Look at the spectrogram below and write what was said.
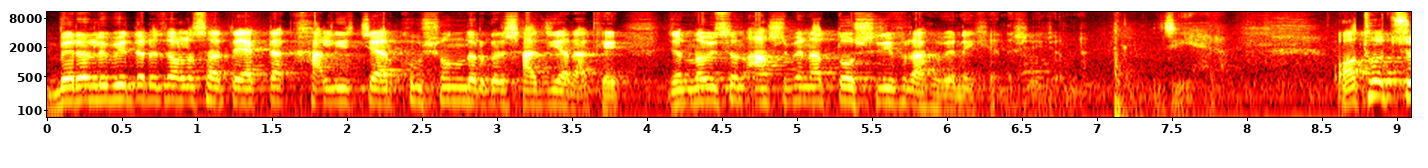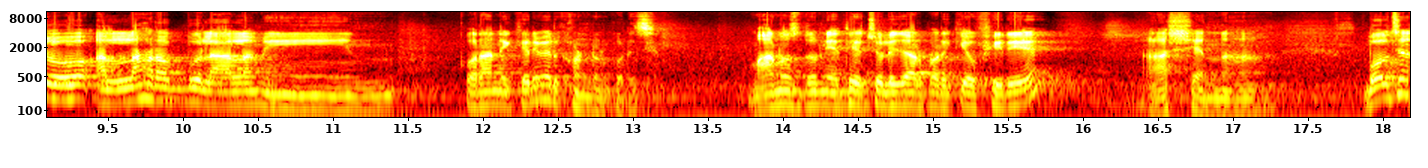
বেরলবিদের জলসাতে একটা খালি চেয়ার খুব সুন্দর করে সাজিয়ে রাখে, যে নবীসন আসবে না, তশরিফ রাখবেন এখানে সেই জন্য। জি হ্যাঁ। অথচ আল্লাহ রব্বুল আলমিন কোরআনে কেরিমের খণ্ডন করেছেন। মানুষ দুনিয়া থেকে চলে যাওয়ার পরে কেউ ফিরে আসে না। বলছেন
